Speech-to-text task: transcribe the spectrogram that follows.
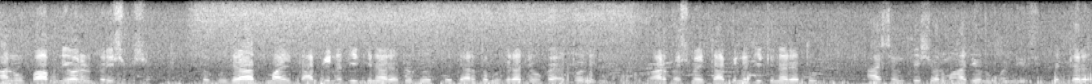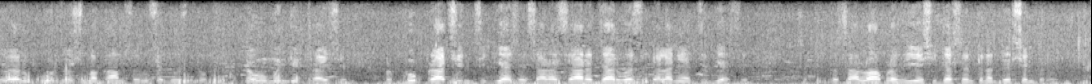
આનું પાપ નિવારણ કરી શકશો. તો ગુજરાતમાં એ તાપી નદી કિનારે હતું દોસ્તો. ત્યારે તો ગુજરાત એવું કંઈ હતું નહીં. ભારતવર્ષમાં એ તાપી નદી કિનારે હતું. આ શંખેશ્વર મહાદેવનું મંદિર છે. અત્યારે જોવાનું પૂર જોશમાં કામ શરૂ છે દોસ્તો. નવું મંદિર થાય છે. પણ ખૂબ પ્રાચીન જગ્યા છે. સાડા ચાર હજાર વર્ષ પહેલાંની આ જગ્યા છે. તો ચાલો આપણે જઈએ સીધા સંતના દર્શન કરવા.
